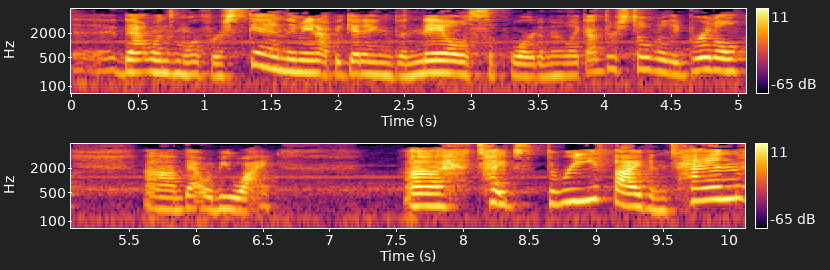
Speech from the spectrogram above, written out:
uh, that one's more for skin. They may not be getting the nail support and they're like, oh, they're still really brittle. Um, that would be why. Uh, types 3, 5, and 10,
